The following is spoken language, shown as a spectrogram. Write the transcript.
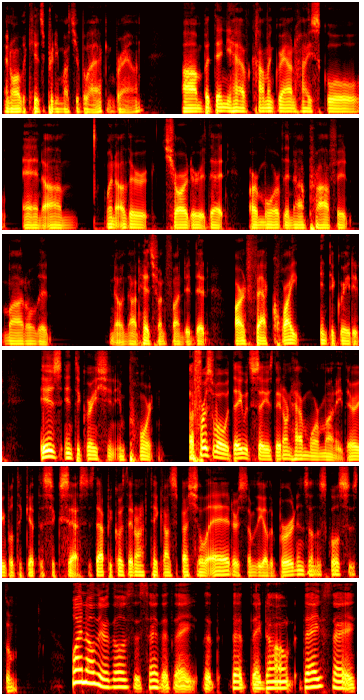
and all the kids pretty much are black and brown. Um, but then you have Common Ground High School and um, one other charter that are more of the nonprofit model that, you know, not hedge fund funded, that are in fact quite integrated. Is integration important? Uh, first of all, what they would say is they don't have more money. They're able to get the success. Is that because they don't have to take on special ed or some of the other burdens on the school system? Well, I know there are those that say that they that that they don't. They say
